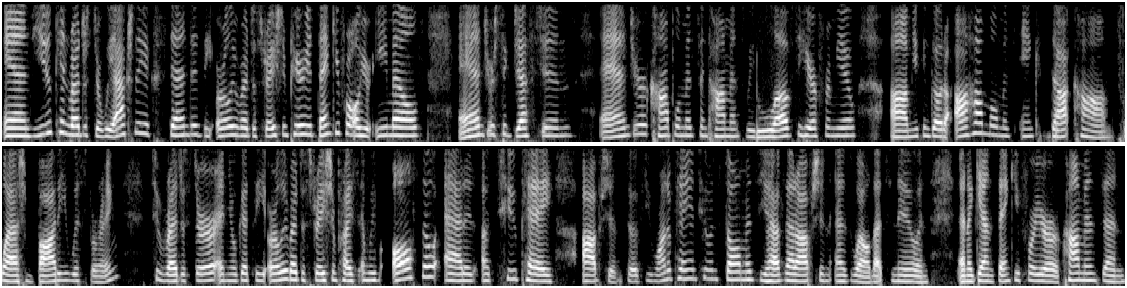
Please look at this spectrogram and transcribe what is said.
and you can register. We actually extended the early registration period. Thank you for all your emails and your suggestions and your compliments and comments. We love to hear from you. Um, you can go to ahamomentsinc.com slash body whispering to register and you'll get the early registration price. And we've also added a two pay option. So if you want to pay in two installments you have that option as well. That's new. And and again thank you for your comments and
